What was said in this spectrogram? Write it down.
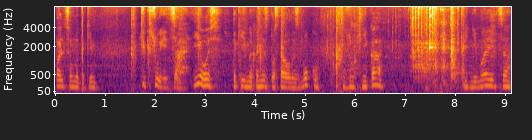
пальцем таким фіксується. І ось такий механізм поставили з боку, з ручника, піднімається,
